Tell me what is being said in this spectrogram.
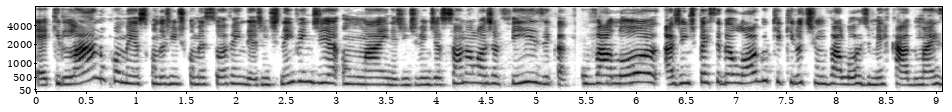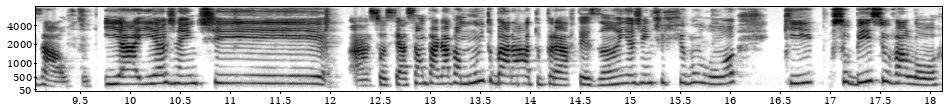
É que lá no começo, quando a gente começou a vender, a gente nem vendia online, a gente vendia só na loja física. O valor a gente gente percebeu logo que aquilo tinha um valor de mercado mais alto. E aí a gente, a associação pagava muito barato para artesã e a gente estimulou que subisse o valor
